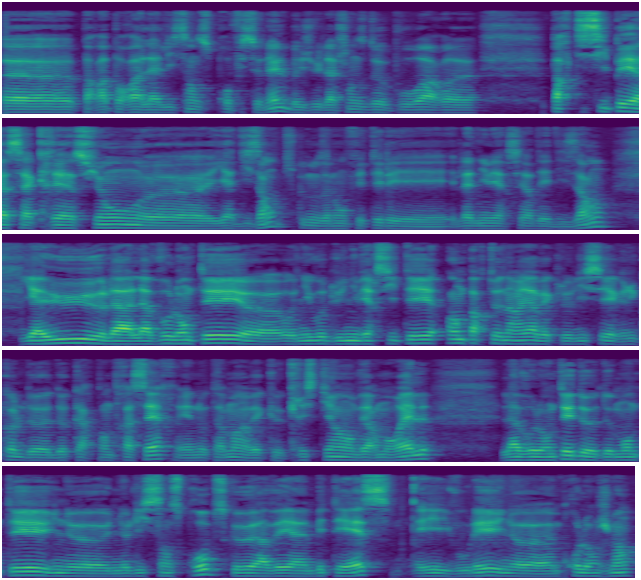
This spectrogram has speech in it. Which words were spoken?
par rapport à la licence professionnelle, ben, j'ai eu la chance de pouvoir participé à sa création euh, il y a 10 ans, parce que nous allons fêter l'anniversaire des 10 ans. Il y a eu la, volonté euh, au niveau de l'université, en partenariat avec le lycée agricole de, de et notamment avec Christian Vermorel, la volonté de, monter une, licence pro, parce qu'eux avaient un BTS et ils voulaient un prolongement.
